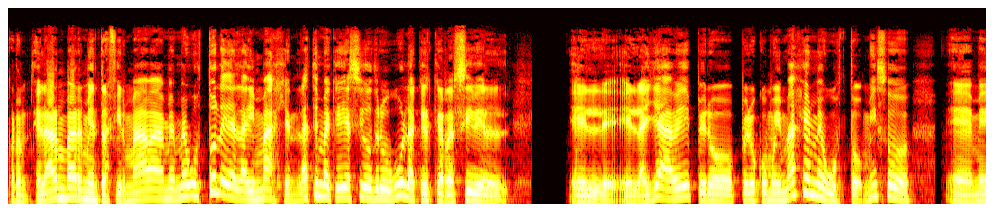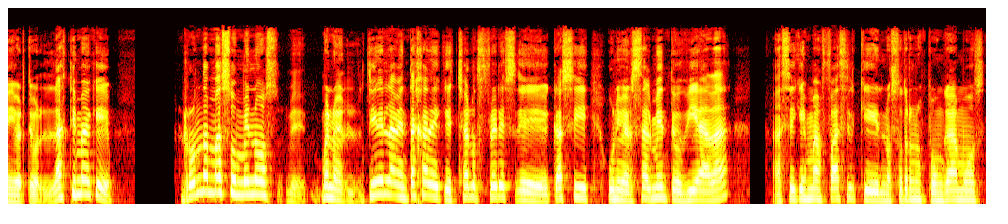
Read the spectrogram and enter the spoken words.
perdón, el armbar mientras firmaba. Me, me gustó la, la, imagen. Lástima que haya sido Drew Gulak el que recibe el, el, la llave, pero, pero como imagen me gustó. Me hizo. Eh, me divertió. Lástima que. Ronda más o menos. Eh, bueno, tiene la ventaja de que Charlotte Flair es eh, casi universalmente odiada. Así que es más fácil que nosotros nos pongamos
